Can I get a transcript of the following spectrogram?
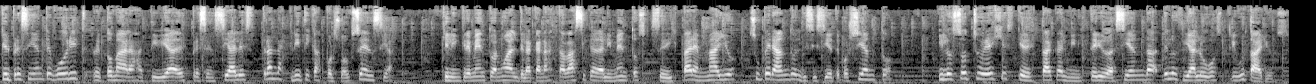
que el presidente Boric retoma las actividades presenciales tras las críticas por su ausencia, que el incremento anual de la canasta básica de alimentos se dispara en mayo, superando el 17%, y los ocho ejes que destaca el Ministerio de Hacienda de los diálogos tributarios.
